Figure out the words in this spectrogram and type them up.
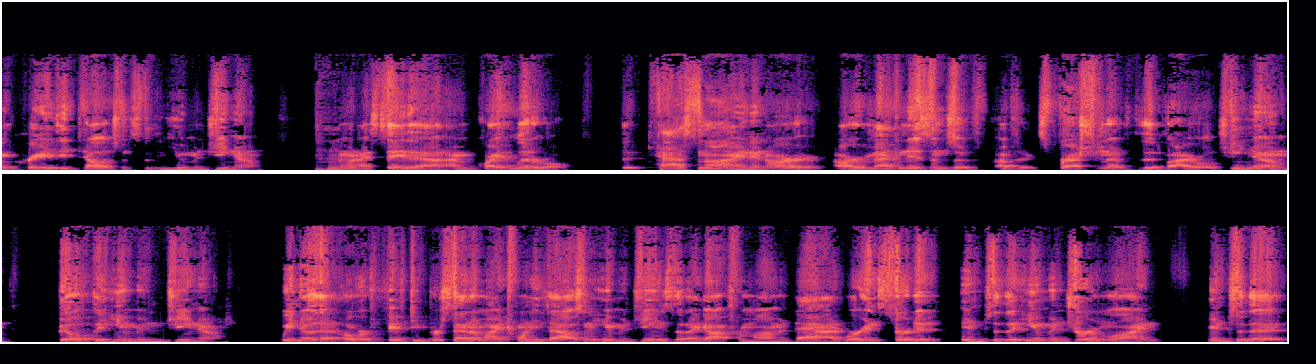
and create the intelligence of the human genome. Mm-hmm. And when I say that, I'm quite literal. The Cas9 and our, our mechanisms of, of expression of the viral genome built the human genome. We know that over 50% of my 20,000 human genes that I got from mom and dad were inserted into the human germline. Into the,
